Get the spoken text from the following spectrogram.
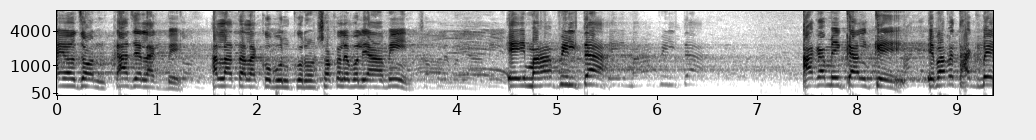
আয়োজন কাজে লাগবে। আল্লাহ তালা কবুল করুন। সকলে বলি আমি এই মাহফিলটা আগামীকালকে এভাবে থাকবে?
